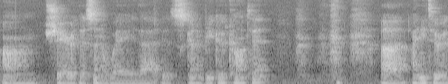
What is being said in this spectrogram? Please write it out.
um, share this in a way that is going to be good content, uh, I need to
